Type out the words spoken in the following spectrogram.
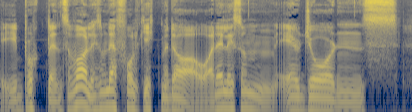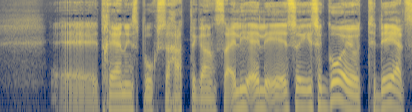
i, i Brooklyn, så var det liksom det folk gikk med da òg. Det er liksom Air Jordans eh, treningsbukse, hettegenser jeg, jeg, jeg, så, så, så går jeg jo til dels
